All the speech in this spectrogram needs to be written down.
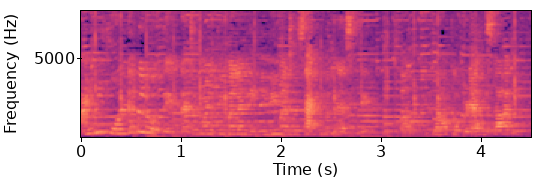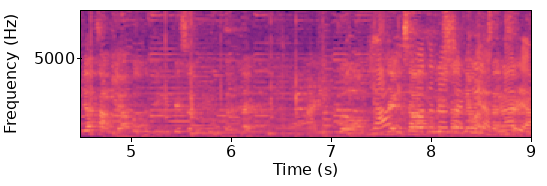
आणि ही फोल्डेबल होते त्याच्यामुळे ती मला नेहमी माझ्या सॅकमध्ये असते. त्या कपड्यांचा इतक्या चांगल्या पद्धतीने ते सगळे करतात. उत्पादनासाठी लागणाऱ्या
